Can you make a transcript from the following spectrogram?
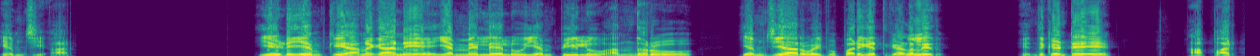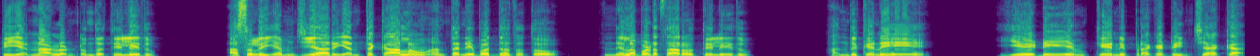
ఎంజీఆర్. ఏడీఎంకే అనగానే ఎమ్మెల్యేలు ఎంపీలు అందరూ ఎంజీఆర్ వైపు పరిగెత్తికెళ్ళలేదు ఎందుకంటే ఆ పార్టీ ఎన్నాళ్ళుంటుందో తెలీదు. అసలు ఎంజీఆర్ ఎంతకాలం అంత నిబద్ధతతో నిలబడతారో తెలీదు. అందుకనే ఏడీఎంకేని ప్రకటించాక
